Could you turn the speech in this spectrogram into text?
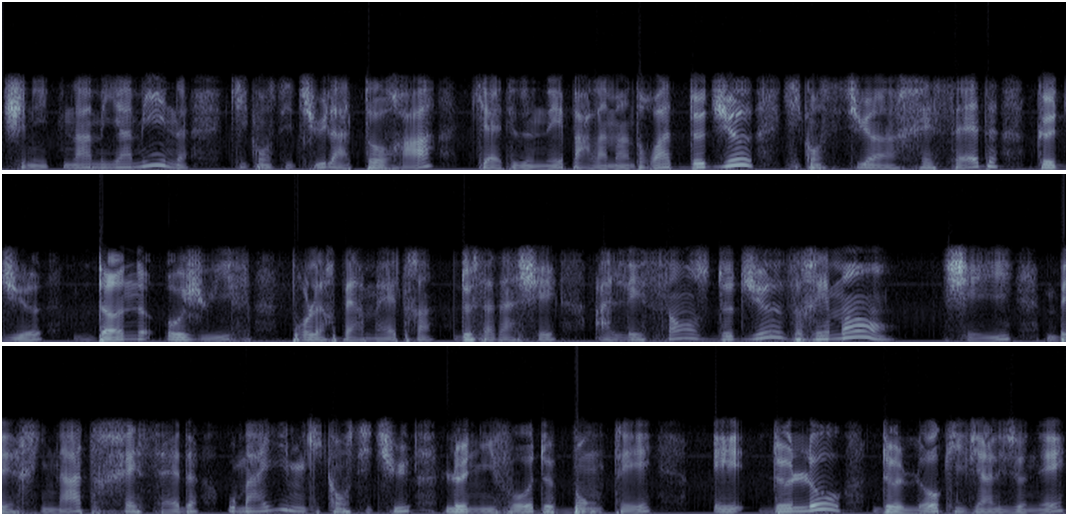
Shenitna Miyamin, qui constitue la Torah qui a été donnée par la main droite de Dieu, qui constitue un chesed que Dieu donne aux Juifs pour leur permettre de s'attacher à l'essence de Dieu vraiment. Shei Bechinat Chesed ou qui constitue le niveau de bonté et de l'eau, de l'eau qui vient l'isoner,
